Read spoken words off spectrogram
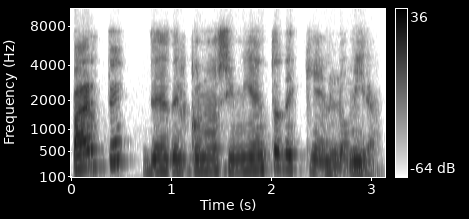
parte desde el conocimiento de quien lo mira.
